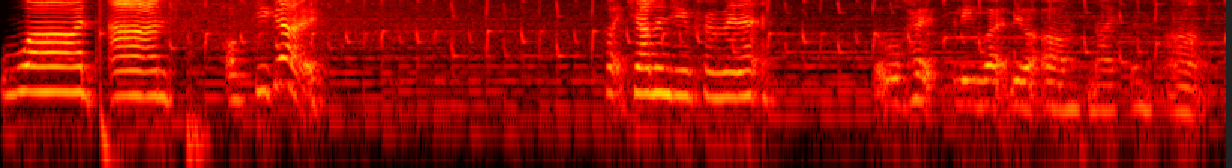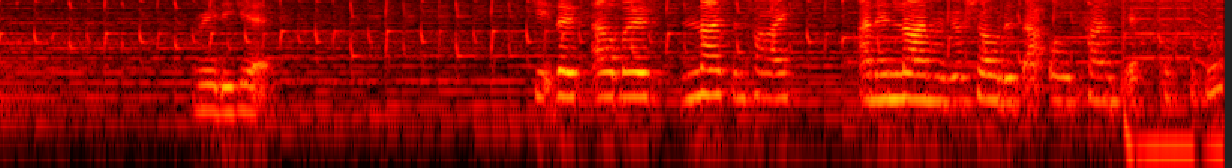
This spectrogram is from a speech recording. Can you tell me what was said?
one and off you go. It's quite challenging for a minute but will hopefully work your arms nice and hard. Really good. Keep those elbows nice and high and in line with your shoulders at all times if possible.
